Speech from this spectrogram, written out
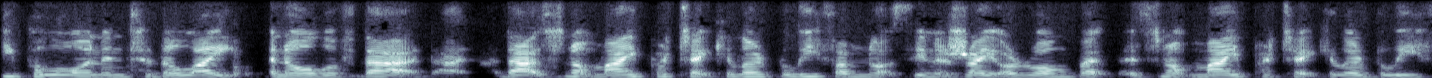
people on into the light and all of that. That's not my particular belief. I'm not saying it's right or wrong, but it's not my particular belief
